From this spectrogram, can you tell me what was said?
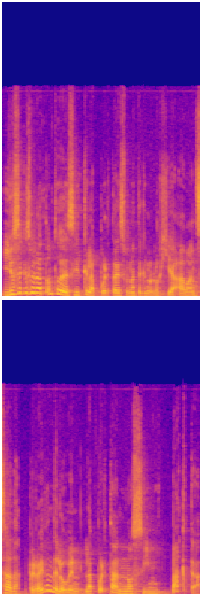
Y yo sé que suena tonto decir que la puerta es una tecnología avanzada, pero ahí donde lo ven, la puerta nos impacta,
